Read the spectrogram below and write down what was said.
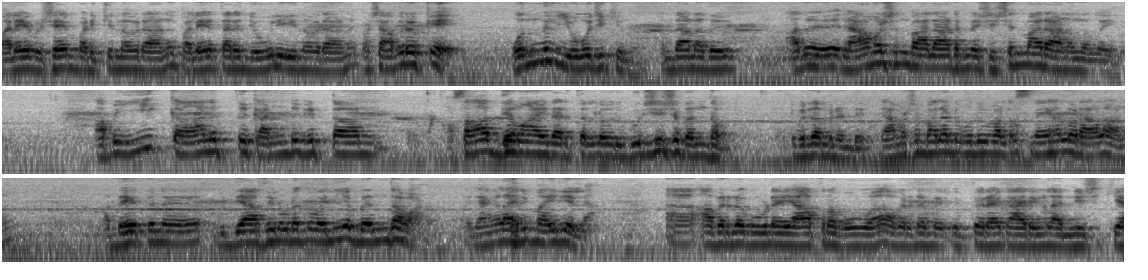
പല വിഷയം പഠിക്കുന്നവരാണ് പല തരം ജോലി ചെയ്യുന്നവരാണ്. പക്ഷെ അവരൊക്കെ ഒന്നിൽ യോജിക്കുന്നു. എന്താണത്? അത് രാമകൃഷ്ണൻ ബാലാട്ടന്റെ ശിഷ്യന്മാരാണെന്നുള്ളതിൽ. അപ്പോൾ ഈ കാലത്ത് കണ്ടുകിട്ടാൻ അസാധ്യമായ തരത്തിലുള്ള ഒരു ഗുരുശിഷ്യ ബന്ധം ഇവർ തമ്മിലുണ്ട്. രാമകൃഷ്ണൻ ബാലാട്ട് പൊതുവെ വളരെ സ്നേഹമുള്ള ഒരാളാണ്. അദ്ദേഹത്തിന് വിദ്യാർത്ഥികളോടൊക്കെ വലിയ ബന്ധമാണ്. ഞങ്ങളാരും മൈരിയല്ല. അവരുടെ കൂടെ യാത്ര പോവുക അവരുടെ വ്യക്തിപരമായ കാര്യങ്ങൾ അന്വേഷിക്കുക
